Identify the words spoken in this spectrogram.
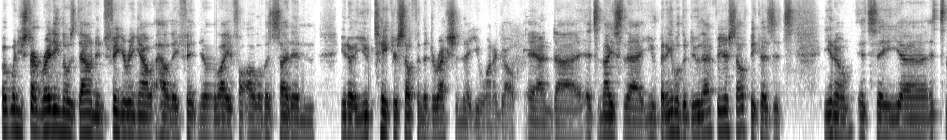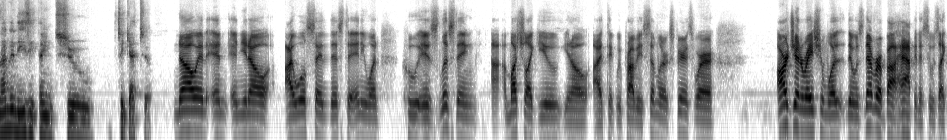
But when you start writing those down and figuring out how they fit in your life, all of a sudden, you know, you take yourself in the direction that you want to go. And uh, it's nice that you've been able to do that for yourself because it's, you know, it's a, uh, it's not an easy thing to to get to. no and and and you know i will say this to anyone who is listening uh, much like you you know i think we probably similar experience where our generation was there was never about happiness it was like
